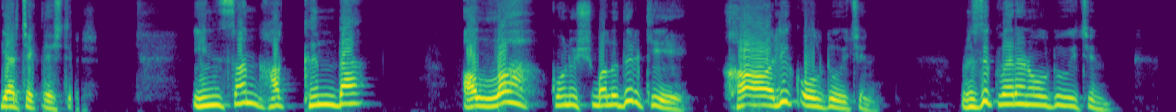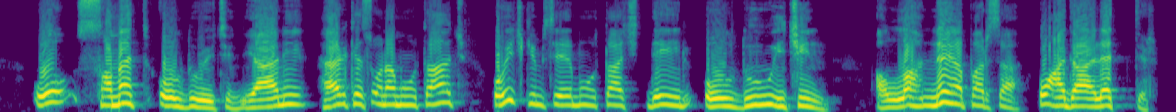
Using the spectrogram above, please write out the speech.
gerçekleştirir. İnsan hakkında Allah konuşmalıdır ki Halik olduğu için, rızık veren olduğu için, o samet olduğu için yani herkes ona muhtaç, o hiç kimseye muhtaç değil olduğu için Allah ne yaparsa o adalettir.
